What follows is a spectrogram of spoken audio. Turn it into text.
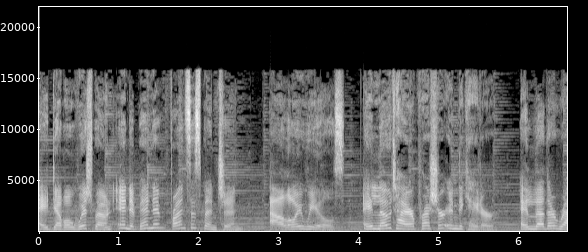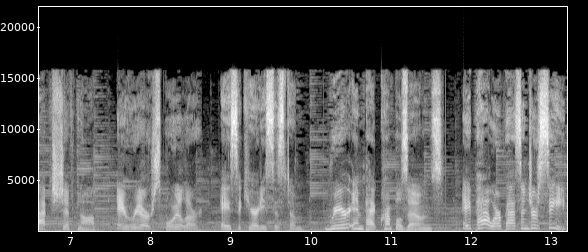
a double wishbone independent front suspension, alloy wheels, a low tire pressure indicator, a leather-wrapped shift knob, a rear spoiler, a security system, rear impact crumple zones, a power passenger seat,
